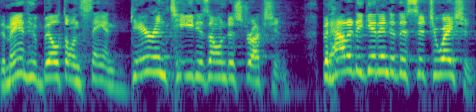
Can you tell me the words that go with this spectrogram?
The man who built on sand guaranteed his own destruction. But how did he get into this situation?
